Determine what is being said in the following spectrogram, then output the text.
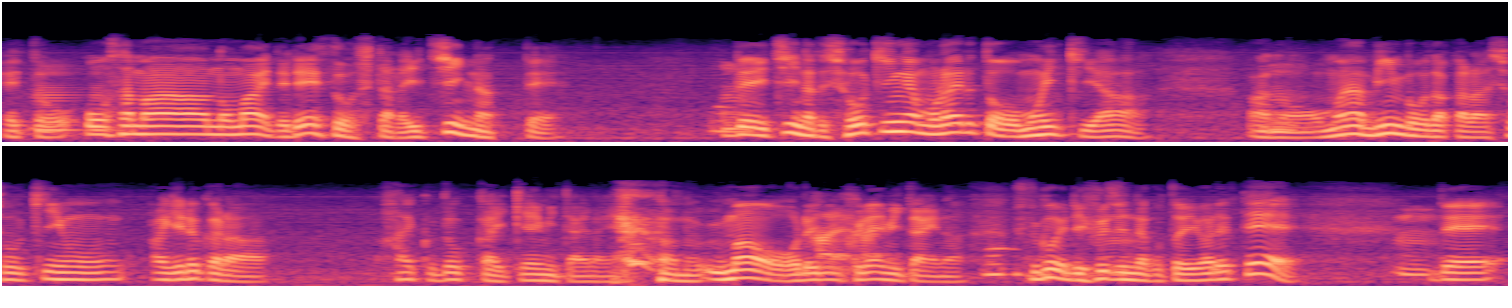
えっ、と、うん王様の前でレースをしたら1位になって、で、1位になって賞金がもらえると思いきや、あの、うんお前は貧乏だから賞金をあげるから、早くどっか行けみたいな、あの馬を俺にくれみたいな、すごい理不尽なことを言われて、うん、で、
